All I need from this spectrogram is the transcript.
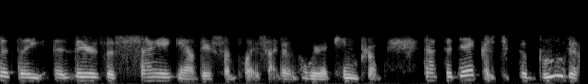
that the uh, there's a saying out there someplace I don't know where it came from that the next Buddha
